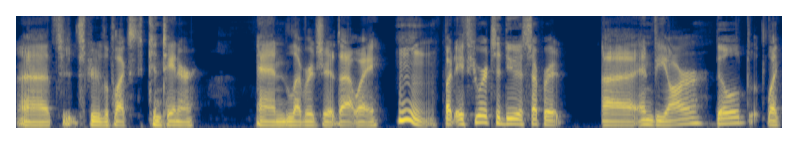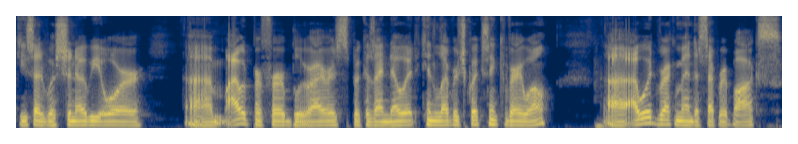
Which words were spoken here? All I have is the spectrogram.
uh, through the Plex container and leverage it that way. Hmm. But if you were to do a separate uh, NVR build, like you said with Shinobi, or um, I would prefer Blue Iris because I know it can leverage QuickSync very well. Uh, I would recommend a separate box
